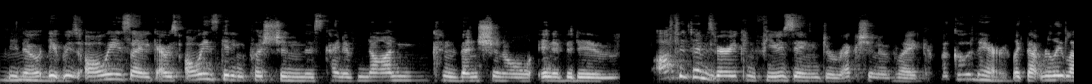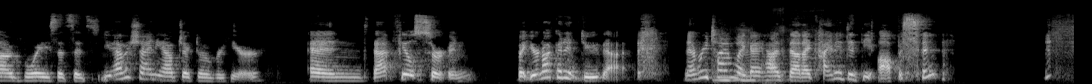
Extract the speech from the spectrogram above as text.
Mm. You know, it was always like I was always getting pushed in this kind of non conventional, innovative, oftentimes very confusing direction of like, but go there. Like that really loud voice that says, you have a shiny object over here and that feels certain, but you're not going to do that. And every time mm-hmm. like I had that, I kind of did the opposite.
